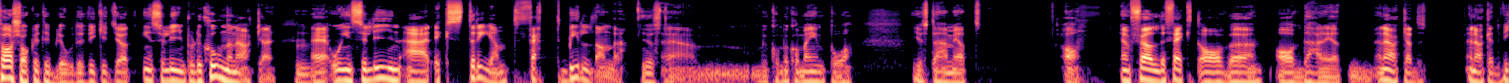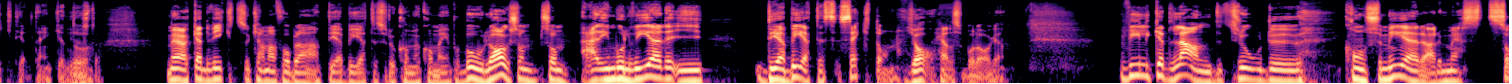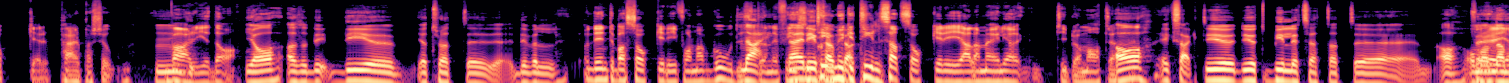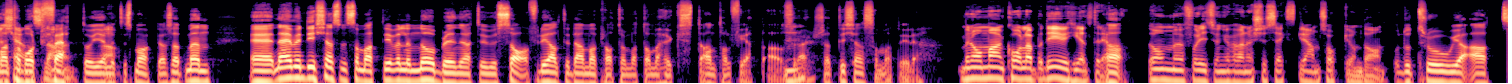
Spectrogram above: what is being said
för sockret i blodet, vilket gör att insulinproduktionen ökar. Mm. Eh, och insulin är extremt fettbildande. Just det. Eh, vi kommer komma in på just det här med att ja, en följdeffekt av, eh, av det här är en ökad, en ökad vikt helt enkelt. Och med ökad vikt så kan man få bland annat diabetes och då kommer vi komma in på bolag som, som är involverade i diabetessektorn, Ja. hälsobolagen. Vilket land tror du konsumerar mest socker per person Mm. varje dag? Ja, alltså det, det är ju, jag tror att eh, det är väl, Och det är inte bara socker i form av godis, Nej, utan det finns nej, det är till, mycket tillsatt socker i alla möjliga typer av maträtter. ja exakt. Det är ju det är ett billigt sätt att, eh, ja, om man, när man tar bort fett och ger Ja. lite smak. Då, så att, men, eh, nej men det känns väl som att det är väl en no-brainer att det är USA, för det är alltid där man pratar om att de har högst antal feta och Mm. sådär. Så att det känns som att det är det. Men om man kollar på, det är ju helt rätt. Ja. De får i sig ungefär 126 gram socker om dagen. Och då tror jag att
